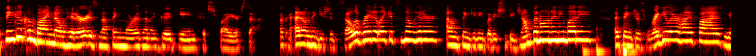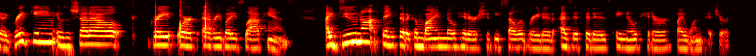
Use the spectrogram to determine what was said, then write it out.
think a combined no hitter is nothing more than a good game pitched by your staff. okay. I don't think you should celebrate it like it's a no hitter. I don't think anybody should be jumping on anybody. I think just regular high fives. We had a great game. It was a shutout. Great work. Everybody slap hands. I do not think that a combined no hitter should be celebrated as if it is a no hitter by one pitcher.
